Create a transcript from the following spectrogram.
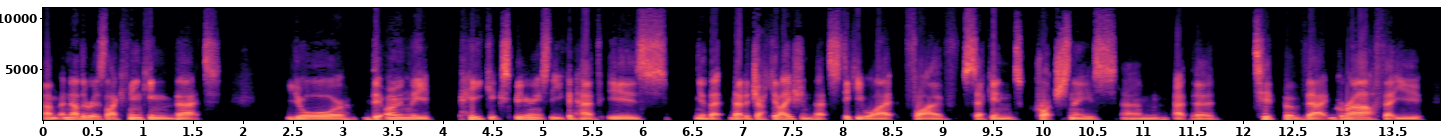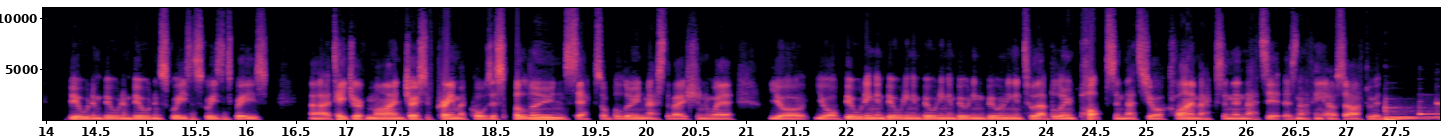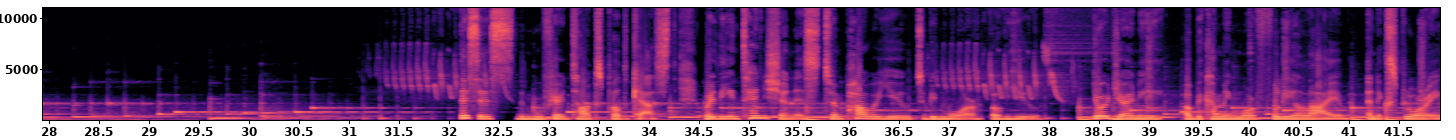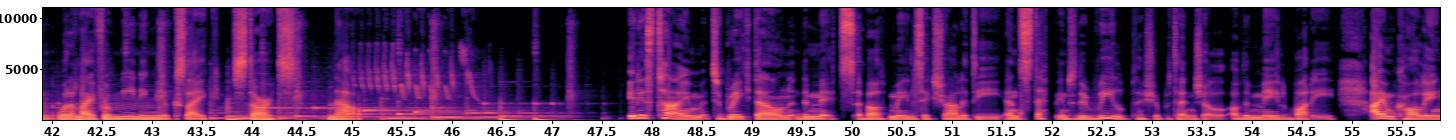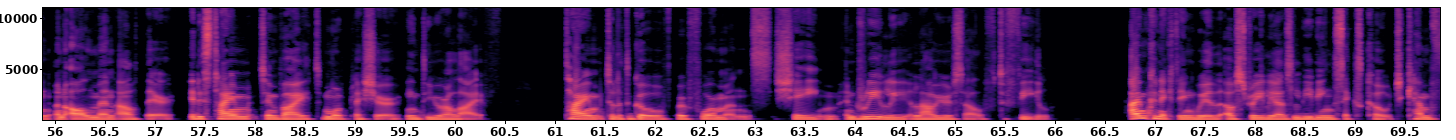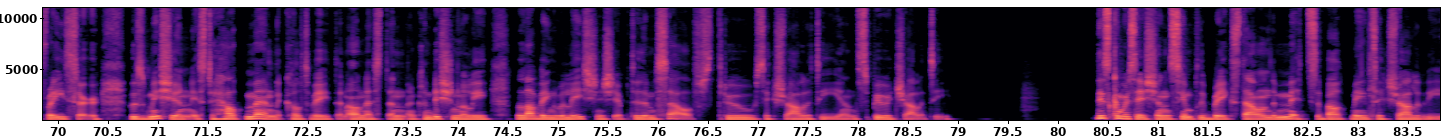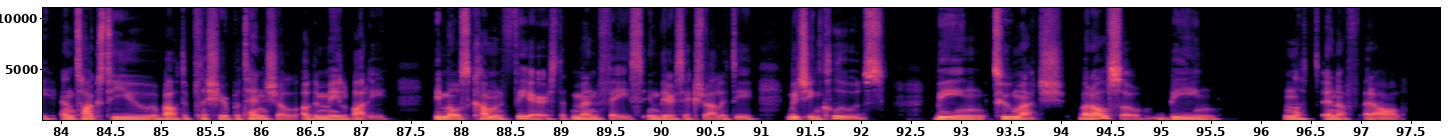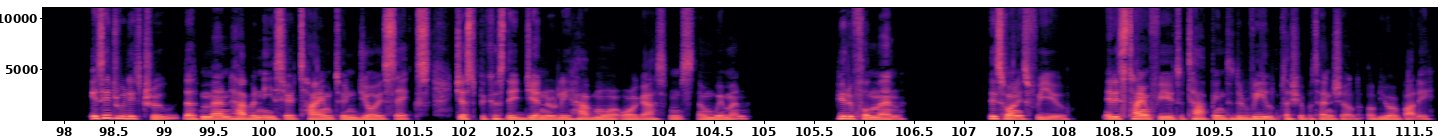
Um, another is like thinking that your the only peak experience that you can have is you know that that ejaculation, that sticky white five second crotch sneeze um, at the tip of that graph that you build and build and build and squeeze and squeeze and squeeze. Uh, a teacher of mine, Joseph Kramer, calls this balloon sex or balloon masturbation, where you're you're building and building and building and building and building until that balloon pops, and that's your climax, and then that's it. There's nothing else afterward. This is the Move Your Talks podcast, where the intention is to empower you to be more of you. Your journey of becoming more fully alive and exploring what a life of meaning looks like starts now. It is time to break down the myths about male sexuality and step into the real pleasure potential of the male body. I am calling on all men out there. It is time to invite more pleasure into your life time to let go of performance, shame, and really allow yourself to feel. I'm connecting with Australia's leading sex coach, Cam Fraser, whose mission is to help men cultivate an honest and unconditionally loving relationship to themselves through sexuality and spirituality. This conversation simply breaks down the myths about male sexuality and talks to you about the pleasure potential of the male body the most common fears that men face in their sexuality, which includes being too much, but also being not enough at all. Is it really true that men have an easier time to enjoy sex just because they generally have more orgasms than women? Beautiful men, this one is for you. It is time for you to tap into the real pleasure potential of your body.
